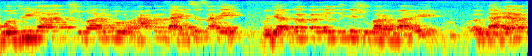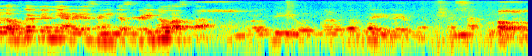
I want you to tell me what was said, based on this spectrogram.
मोजरीला शुभारंभ हा तर जायचंच आहे. म्हणजे अकरा तारखेला तिथे शुभारंभ आहे. गाड्या लवकर त्यांनी आणायला सांगितलं सकाळी नऊ वाजता. हो, हो.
